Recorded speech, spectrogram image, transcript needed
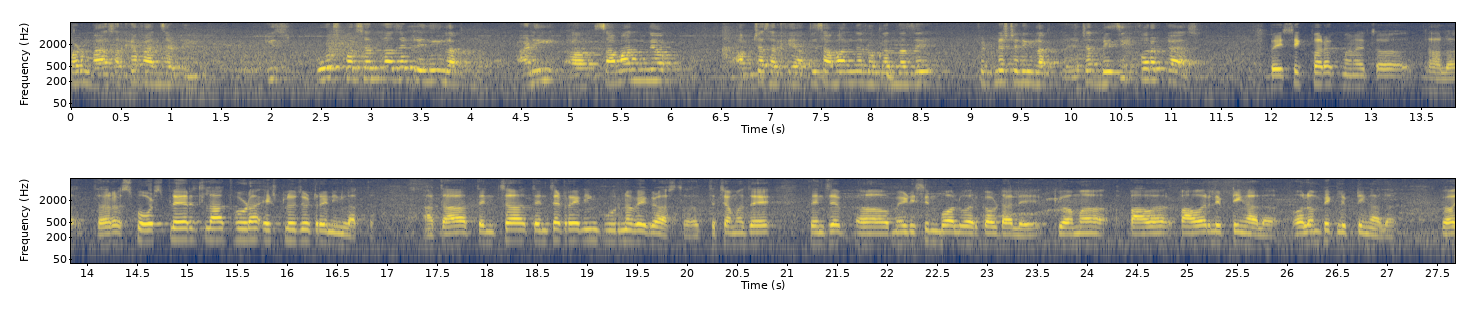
पण माझ्यासारख्या फॅनसाठी की स्पोर्ट्स पर्सनला जे ट्रेनिंग लागतं आणि सामान्य आमच्यासारखे अतिसामान्य लोकांना जे फिटनेस ट्रेनिंग लागतं याच्यात बेसिक फरक काय असतो? बेसिक फरक म्हणायचं झालं तर स्पोर्ट्स प्लेयर्सला थोडं एक्सप्लोजिव्ह ट्रेनिंग लागतं. आता त्यांचं त्यांचं ट्रेनिंग पूर्ण वेगळं असतं. त्याच्यामध्ये त्यांचे मेडिसिन बॉल वर्कआउट आले किंवा मग पॉवर पॉवर लिफ्टिंग आलं ऑलिम्पिक लिफ्टिंग आलं किंवा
